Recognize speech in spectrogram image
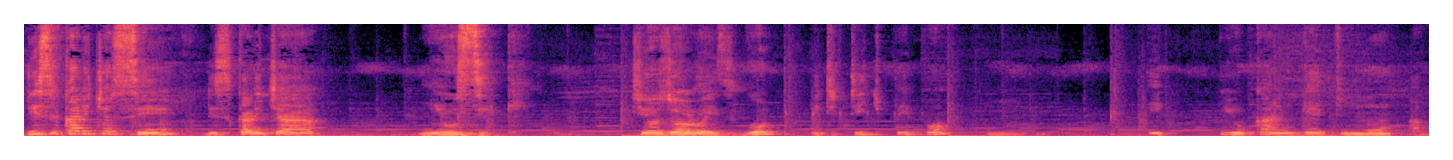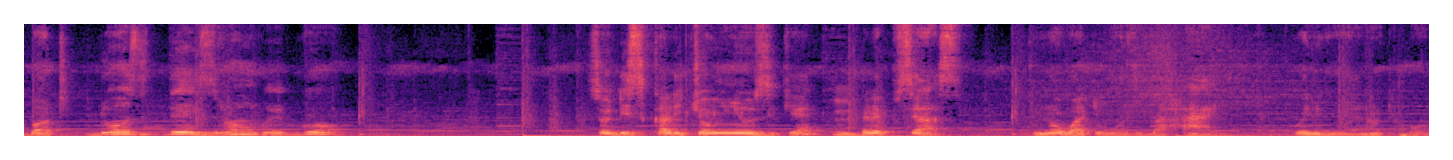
This culture thing, this culture music. It was always good. It teach people. It you can get more about those days long ago. So this cultural music eh, helps us to know what was behind when we were not born.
